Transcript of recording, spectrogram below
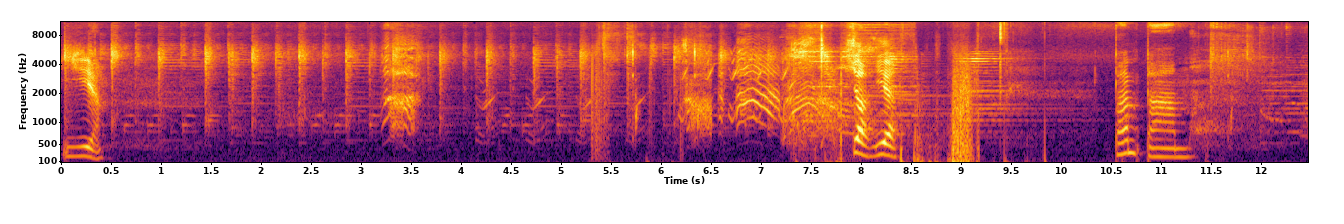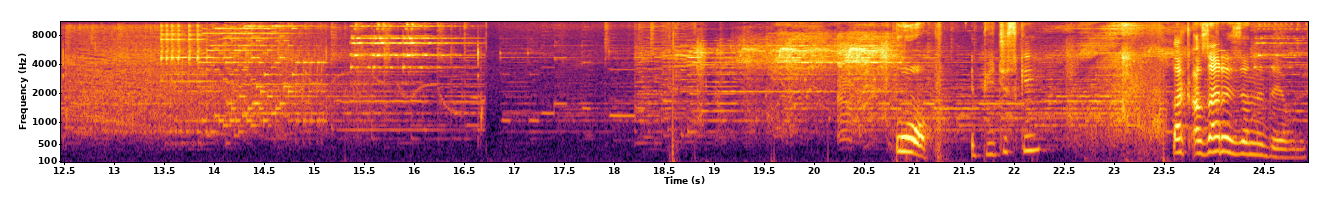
Є. Все, є. Пам-пам. О, епічний. Так, а зараз я не дивлюсь.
